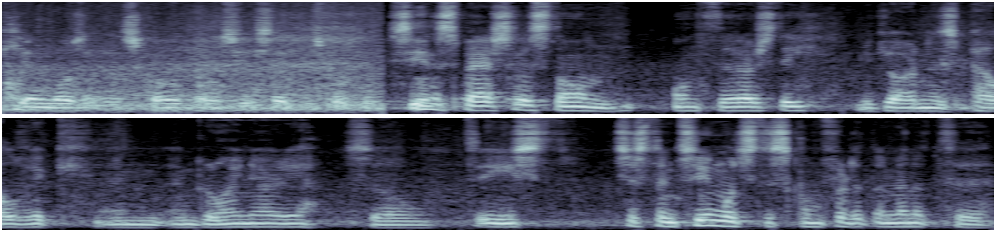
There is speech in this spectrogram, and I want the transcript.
Kieran wasn't in the squad, obviously, he said he spoke to Seeing a specialist on, on Thursday regarding his pelvic and, and groin area. So he's just in too much discomfort at the minute to,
